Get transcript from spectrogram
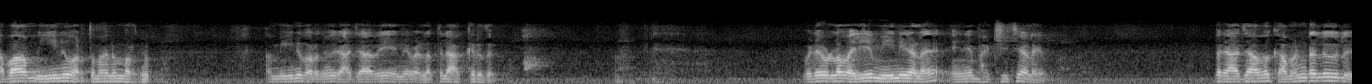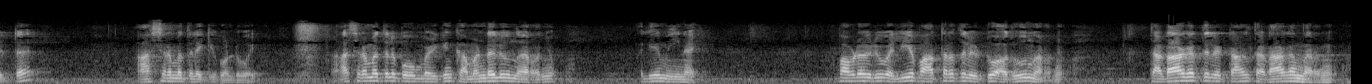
അപ്പൊ ആ മീന് വർത്തമാനം പറഞ്ഞു. ആ മീന് പറഞ്ഞു രാജാവേ എന്നെ വെള്ളത്തിലാക്കരുത്. ഇവിടെയുള്ള വലിയ മീനുകളെ എന്നെ ഭക്ഷിച്ച് കളയും. ഇപ്പൊ രാജാവ് കമണ്ടലുവിലിട്ട് ആശ്രമത്തിലേക്ക് കൊണ്ടുപോയി. ആശ്രമത്തിൽ പോകുമ്പോഴേക്കും കമണ്ടലു നിറഞ്ഞു. വലിയ മീനായി. അപ്പൊ അവിടെ ഒരു വലിയ പാത്രത്തിലിട്ടു അതും നിറഞ്ഞു. തടാകത്തിലിട്ടാൽ തടാകം നിറഞ്ഞു.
